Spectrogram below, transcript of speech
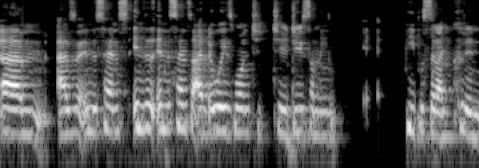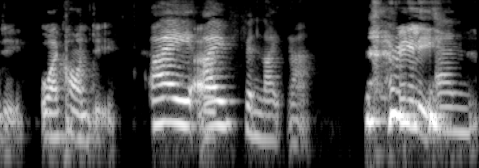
um, as in the sense in the in the sense that I'd always wanted to do something people said I couldn't do or I can't do. I Uh, I've been like that. really, Um,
